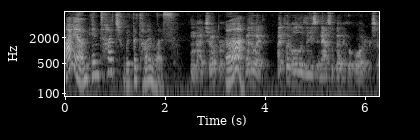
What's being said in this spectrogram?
I am in touch with the timeless. Not Chopra. Ah. By the way, I put all of these in alphabetical order, so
